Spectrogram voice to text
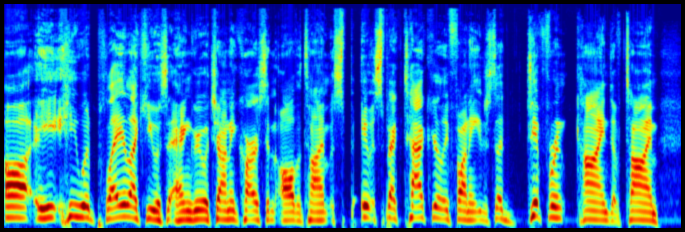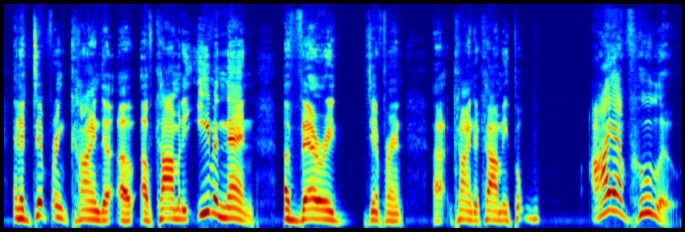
Uh, he, he would play like he was angry with Johnny Carson all the time. It was spectacularly funny. Just a different kind of time and a different kind of, of, of comedy. Even then, a very different uh, kind of comedy. But I have Hulu,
